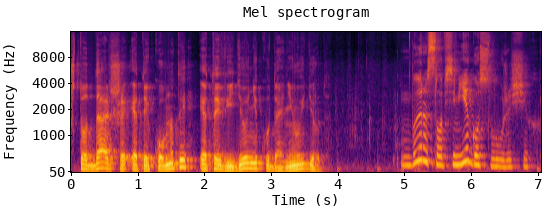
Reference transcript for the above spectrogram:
что дальше этой комнаты это видео никуда не уйдет. Выросла в семье госслужащих.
